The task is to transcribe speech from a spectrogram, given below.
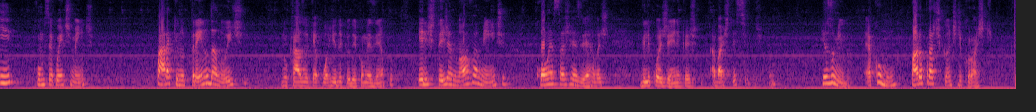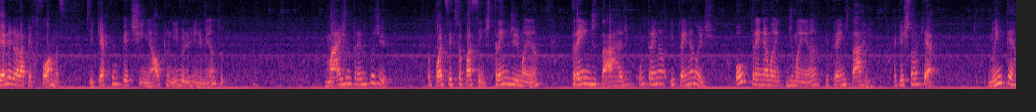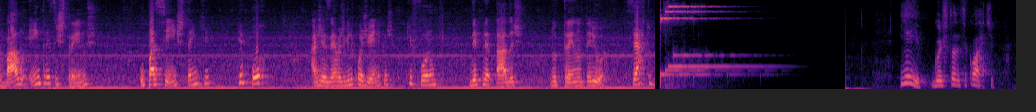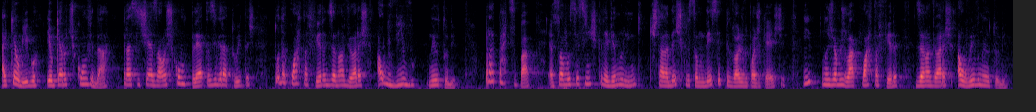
E, consequentemente, para que no treino da noite, no caso aqui a corrida que eu dei como exemplo, ele esteja novamente com essas reservas glicogênicas abastecidas. Então, resumindo, é comum para o praticante de cross que quer melhorar a performance, que quer competir em alto nível de rendimento, mais de um treino por dia. Então pode ser que seu paciente treine de manhã, treine de tarde ou treine e treine à noite. Ou treine de manhã e treine de tarde. A questão é que é, no intervalo entre esses treinos, o paciente tem que repor as reservas glicogênicas que foram depletadas no treino anterior, certo? E aí, gostou desse corte? Aqui é o Igor e eu quero te convidar para assistir às aulas completas e gratuitas toda quarta-feira, 19 horas, ao vivo no YouTube. Para participar, é só você se inscrever no link que está na descrição desse episódio do podcast e nos vemos lá quarta-feira, 19 horas, ao vivo no YouTube.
